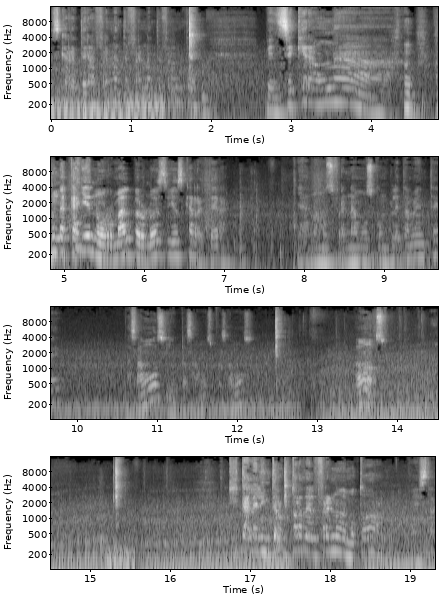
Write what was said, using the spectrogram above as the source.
Es carretera, frénate, frénate, frénate. Pensé que era una, una calle normal, pero no, es, es carretera. Ya no nos frenamos completamente. Pasamos y pasamos, pasamos. Vámonos. Quítale el interruptor del freno de motor. Ahí está.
